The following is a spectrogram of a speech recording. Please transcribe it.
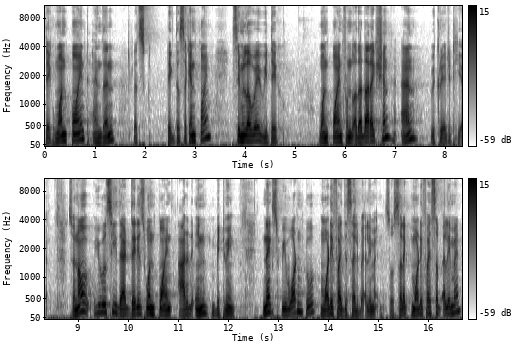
take one point and then let's take the second point. Similar way we take one point from the other direction and we create it here. So now you will see that there is one point added in between. Next we want to modify this sub element so select modify sub element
